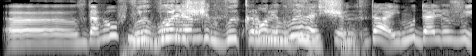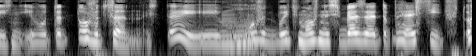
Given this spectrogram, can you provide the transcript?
здоров, Вы, не болен, выращен, выкормлен, он выращен, выучен. да, ему дали жизнь, и вот это тоже ценность, да, и, mm. может быть, можно себя за это простить, что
